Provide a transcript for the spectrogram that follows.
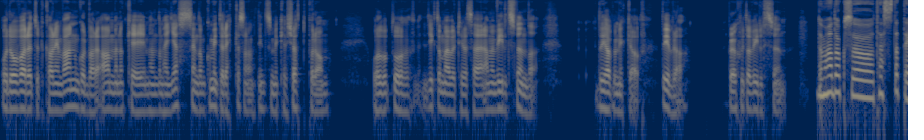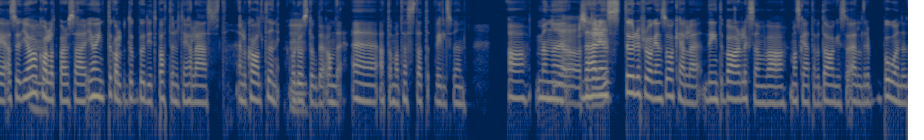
Och då var det typ Karin Wanngård bara, ja men okej, men de här gässen, de kommer inte räcka så långt, det är inte så mycket kött på dem. Och då, gick de över till så här, ja men vildsvin då. Det gör vi mycket av, det är bra. Börja skjuta vildsvin. De hade också testat det. Alltså jag har Mm. kollat bara så här, jag har inte kollat på budgetdebatten utan jag har läst en lokaltidning och då Mm. stod det om det, eh, att de har testat vildsvin. Ja, men eh, Ja, alltså det här det är, en ju- större fråga än så, Kalle. Det är inte bara liksom vad man ska äta på dagis och äldreboendet,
